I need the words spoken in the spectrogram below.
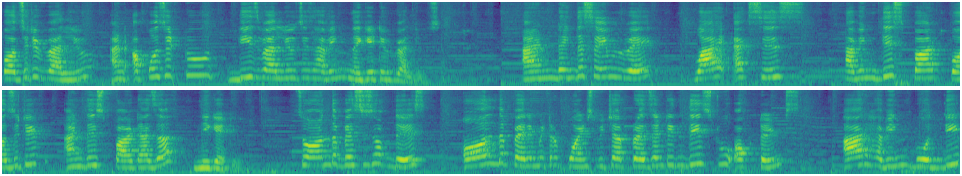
positive value and opposite to these values is having negative values. And in the same way y axis having this part positive and this part as a negative. So on the basis of this all the perimeter points which are present in these two octants are having both the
